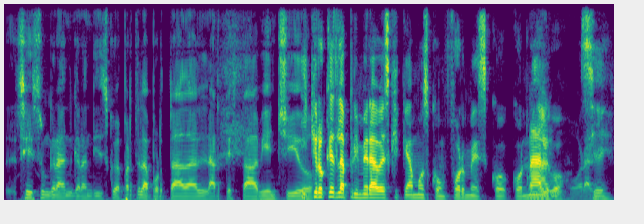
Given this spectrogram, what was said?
Sí. Sí, es un gran, gran disco. Aparte la portada, el arte estaba bien chido. Y creo que es la primera vez que quedamos conformes co- con, Con algo. sí.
